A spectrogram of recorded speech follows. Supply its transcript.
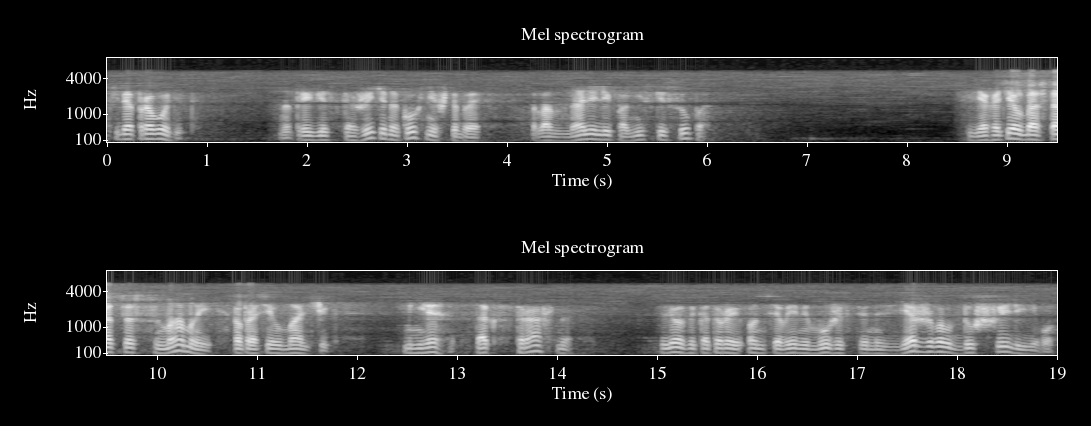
тебя проводит. Но прежде скажите на кухне, чтобы вам налили по миске супа. «Я хотел бы остаться с мамой», — попросил мальчик. «Мне так страшно». Слезы, которые он все время мужественно сдерживал, душили его.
